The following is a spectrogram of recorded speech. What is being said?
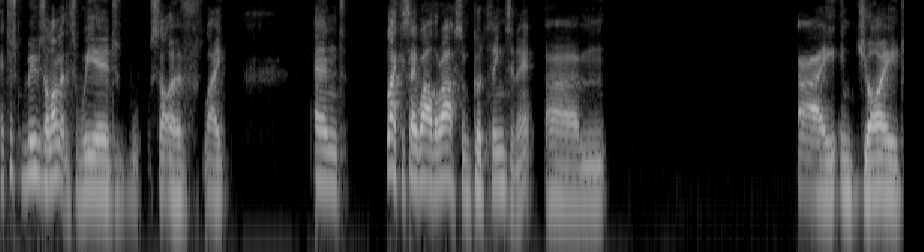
it just moves along at this weird sort of like, and like I say, while there are some good things in it, um, I enjoyed.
